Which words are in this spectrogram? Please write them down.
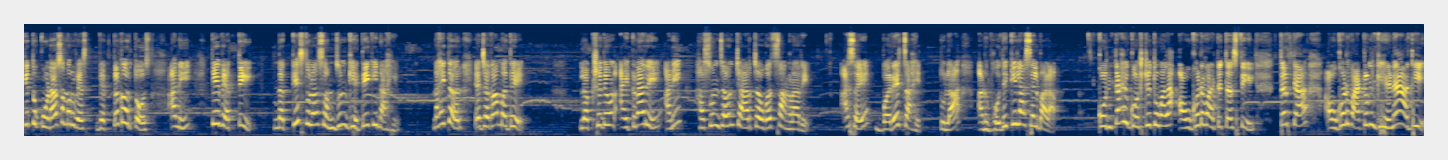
की तू कोणासमोर व्यक्त करतोस आणि ती व्यक्ती नक्कीच तुला समजून घेते की नाही. नाहीतर या जगामध्ये लक्ष देऊन ऐकणारे आणि हसून जाऊन चार चौघत सांगणारे असे बरेच आहेत. तुला अनुभव देखील असेल बाळा. कोणत्याही गोष्टी तुम्हाला अवघड वाटत असतील तर त्या अवघड वाटून घेण्याआधी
